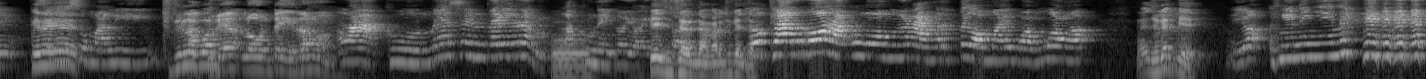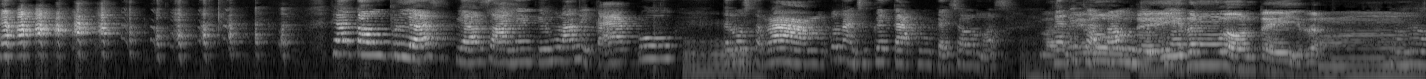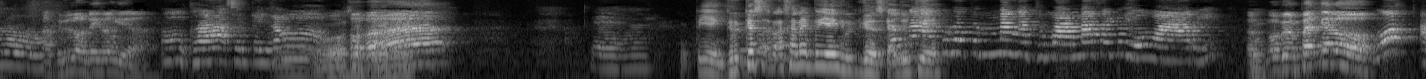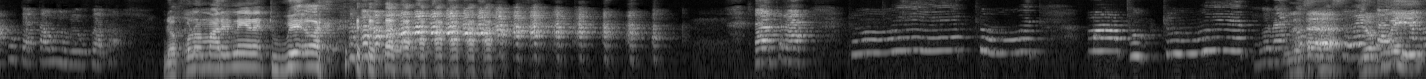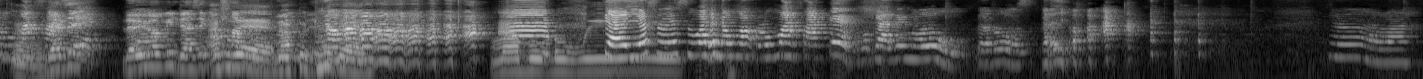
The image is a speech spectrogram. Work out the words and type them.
Sumali. Judul apa? Lagune lonte ireng. Lagune sentereng, Oh. lagune kaya Piye jajal ndang karo joget? Yo karo aku wong ora ngerti omahe wong-wong kok. Nek joget piye? Yo ngene-ngene. biasanya ki mulane kaku. Hmm. Terus terang, aku nang juget kaku gak iso. Kayaknya Lagune gak tau lonte ireng lonte ireng. Lagune lonte ireng ya. Enggak, sing kireng. Oh, sing pireng. Eh. Piye greges rasane piye greges gak Tenang, dudu. Aku tenang adu panas aku yo mari. Eh, Ngombe obat kan lo. Wah, aku gak tau ngombe obat. Lah kono marine enek dhuwit kok. Datra duit, duit, mabuk duit. Ngono aku Lah, gawe kuwi. nang rumah Hmm. Dasi, sakit. dari ngopi dasi Asli mabuk duit. Mabuk duit. Gaya suwe-suwe nang rumah sakit, bukane ngelu terus. Gaya. Ya alah.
